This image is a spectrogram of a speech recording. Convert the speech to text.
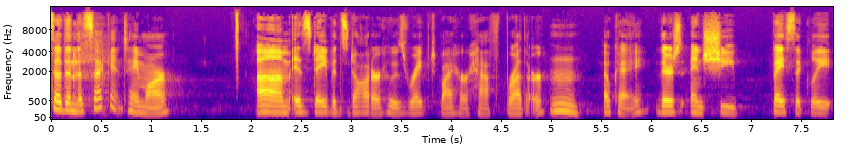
So then the second Tamar um, is David's daughter who is raped by her half brother. Mm. Okay. There's and she basically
